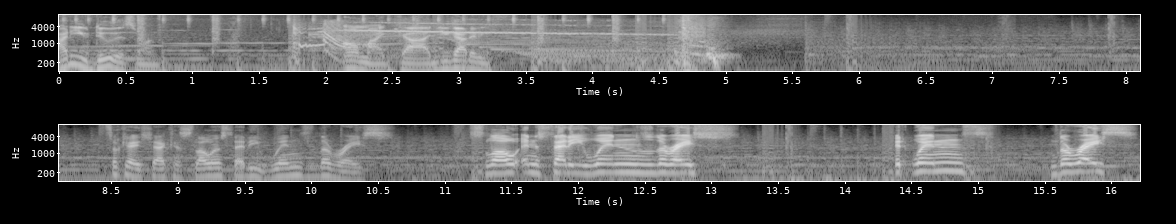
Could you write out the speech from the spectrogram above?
How do you do this one? Oh my god, you gotta be... It's okay, Shaq, because slow and steady wins the race. Slow and steady wins the race. It wins the race.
